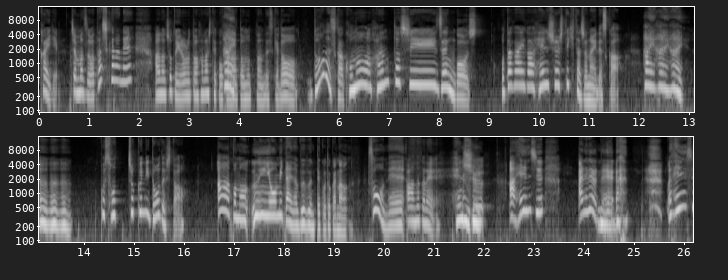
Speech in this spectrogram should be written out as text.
会議。じゃあまず私からね、あの、ちょっといろいろと話していこうかなと思ったんですけど、どうですか？この半年前後、お互いが編集してきたじゃないですか。はいはいはい。うんうんうん。これ率直にどうでした？ああ、この運用みたいな部分ってことかな。そうね。あ、なんかね、編集。うんうんあ、編集、あれだよね。まあ編集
